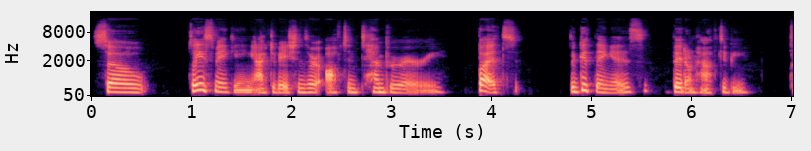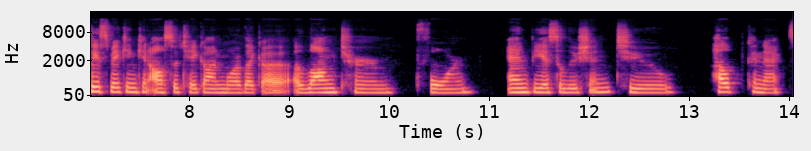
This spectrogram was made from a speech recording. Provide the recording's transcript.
So placemaking activations are often temporary, but the good thing is they don't have to be. Placemaking can also take on more of like a, a long-term form and be a solution to help connect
